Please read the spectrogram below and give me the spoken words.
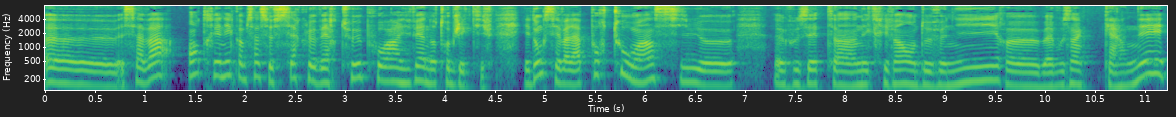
euh, ça va entraîner comme ça ce cercle vertueux pour arriver à notre objectif. Et donc c'est valable pour tout. Hein. Si euh, vous êtes un écrivain en devenir, euh, bah, vous incarnez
